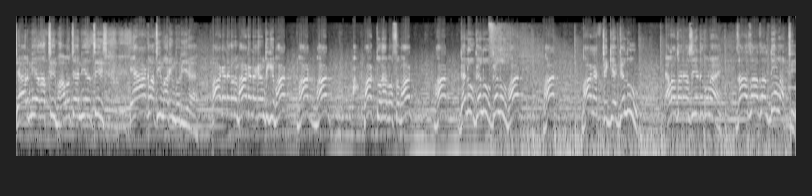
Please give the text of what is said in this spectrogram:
চেয়ার নিয়ে যাচ্ছিস, ভালো চেয়ার নিয়ে যাচ্ছিস। এক লাথি মারিম ধরিয়ে। ভাগ এটা কেন, ভাগ এটা কেন থেকে ভাগ ভাগ ভাগ। ভাগ তোকায়ের বাচ্চা ভাগ ভাগ। গেলু গেলু গেলু, ভাগ ভাগ। ভাগ এক থেকে গেলু। এলাও দাঁড়িয়ে আছি এটা কোনায়। যা যা যা দিন লাথি।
